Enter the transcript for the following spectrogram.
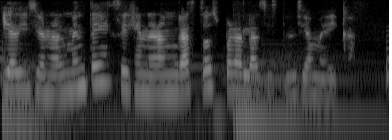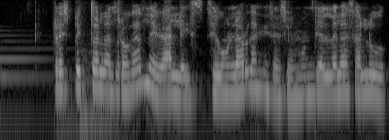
y adicionalmente se generan gastos para la asistencia médica. Respecto a las drogas legales, según la Organización Mundial de la Salud,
